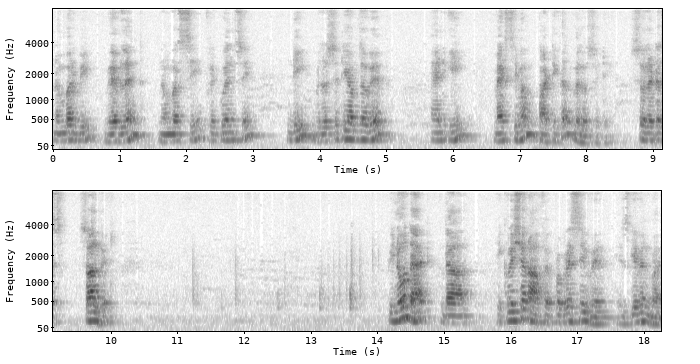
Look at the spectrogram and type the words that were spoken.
number B wavelength, number C frequency, D velocity of the wave and E maximum particle velocity. So let us solve it. We know that the equation of a progressive wave is given by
